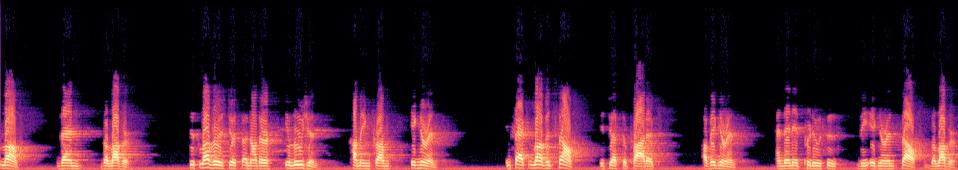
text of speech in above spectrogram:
love, then the lover. This lover is just another illusion coming from ignorance. In fact, love itself is just a product of ignorance. And then it produces the ignorant self, the lover.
